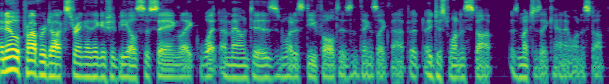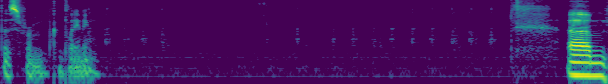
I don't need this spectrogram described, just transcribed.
I know a proper doc string, I think it should be also saying like what amount is and what its default is and things like that. But I just want to stop as much as I can. I want to stop this from complaining. Um,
